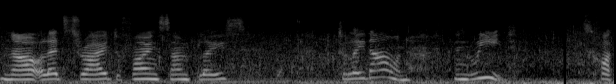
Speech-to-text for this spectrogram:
Now let's try to find some place to lay down and read. It's hot.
